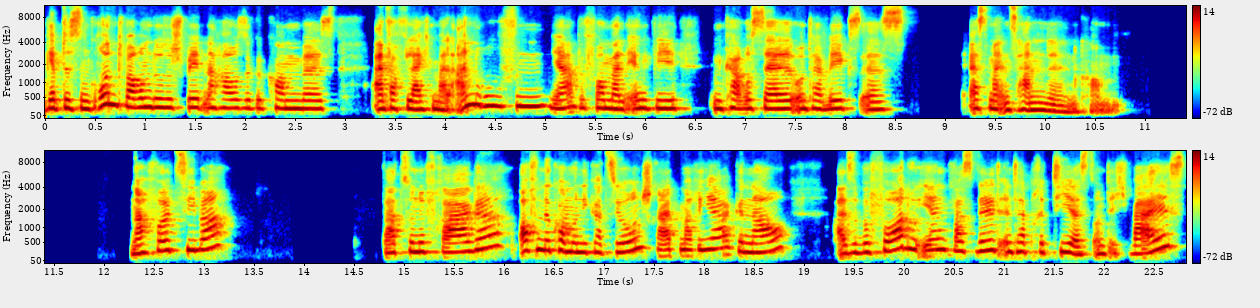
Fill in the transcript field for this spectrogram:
Gibt es einen Grund, warum du so spät nach Hause gekommen bist? Einfach vielleicht mal anrufen, ja, bevor man irgendwie im Karussell unterwegs ist. Erstmal ins Handeln kommen. Nachvollziehbar? Dazu eine Frage. Offene Kommunikation, schreibt Maria, genau. Also bevor du irgendwas wild interpretierst, und ich weiß,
